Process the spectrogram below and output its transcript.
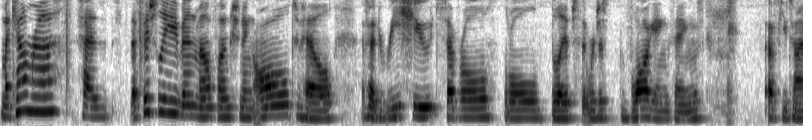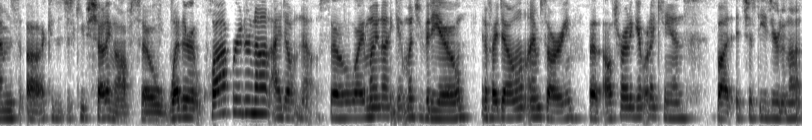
My camera has officially been malfunctioning all to hell. I've had to reshoot several little blips that were just vlogging things a few times because uh, it just keeps shutting off. So whether it will cooperate or not, I don't know. So I might not get much video. And if I don't, I'm sorry, but I'll try to get what I can. But it's just easier to not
